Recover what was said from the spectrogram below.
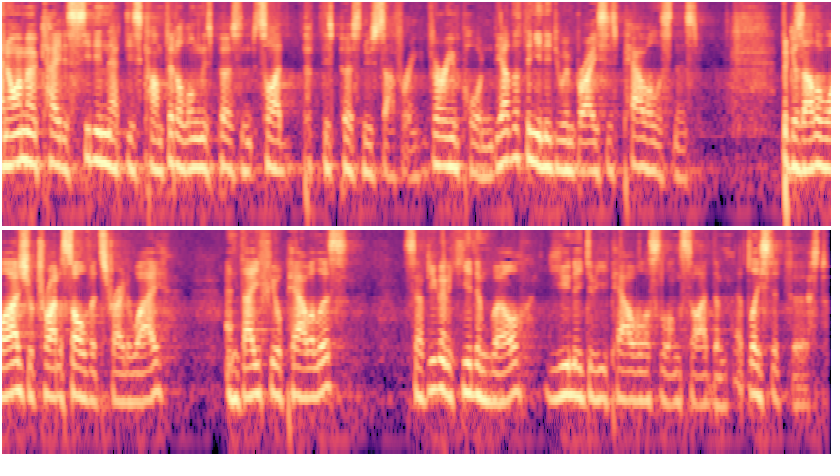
And I'm okay to sit in that discomfort along this person, side this person who's suffering. Very important. The other thing you need to embrace is powerlessness. Because otherwise, you'll try to solve it straight away, and they feel powerless. So if you're going to hear them well, you need to be powerless alongside them, at least at first.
